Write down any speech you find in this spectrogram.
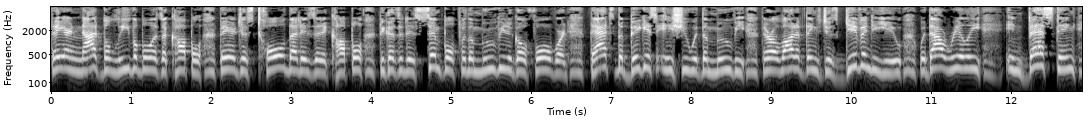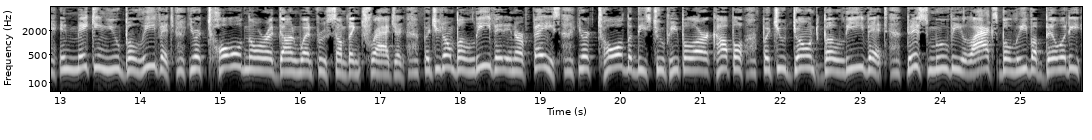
They are not believable as a couple. They are just told that is a couple because it is simple for the movie to go forward. That's the biggest issue with the movie. There are a lot of things just given to you without really investing in making you believe it. You're told Nora Dunn went through something tragic, but you don't believe it in her face. You're told that these two people are a couple, but you don't believe it. This movie lacks believability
